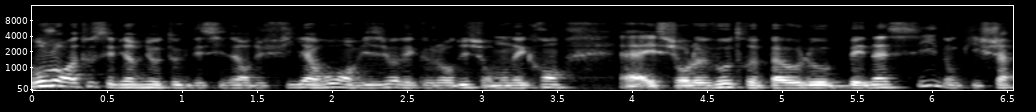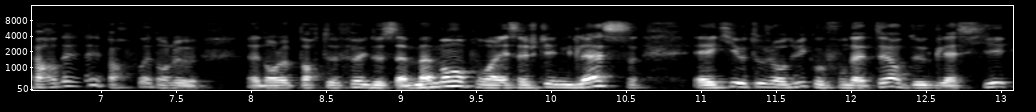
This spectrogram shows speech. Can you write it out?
Bonjour à tous et bienvenue au Talk Dessineur du Figaro en visio avec aujourd'hui sur mon écran euh, et sur le vôtre Paolo Benassi, donc qui chapardait parfois dans le, dans le portefeuille de sa maman pour aller s'acheter une glace et qui est aujourd'hui cofondateur de Glacier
